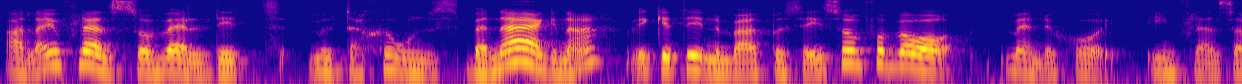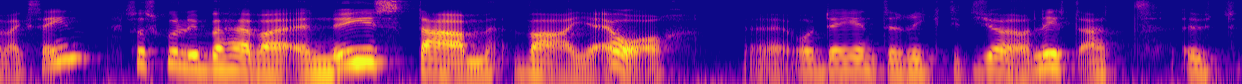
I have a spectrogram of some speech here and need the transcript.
alla influensor väldigt mutationsbenägna. Vilket innebär att precis som för vår människoinfluensavaccin så skulle vi behöva en ny stam varje år. Eh, och det är inte riktigt görligt att ut,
